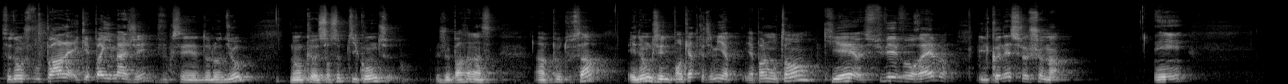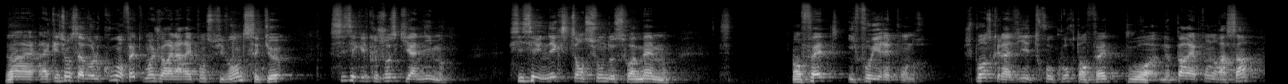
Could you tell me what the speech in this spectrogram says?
ce dont je vous parle et qui n'est pas imagé, vu que c'est de l'audio. Donc sur ce petit compte, je partage un, peu tout ça. Et donc j'ai une pancarte que j'ai mis il n'y a, pas longtemps qui est euh, Suivez vos rêves, ils connaissent le chemin. Et la question ça vaut le coup, en fait, moi j'aurais la réponse suivante c'est que si c'est quelque chose qui anime, si c'est une extension de soi-même, en fait, il faut y répondre. Je pense que la vie est trop courte en fait pour ne pas répondre à ça.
